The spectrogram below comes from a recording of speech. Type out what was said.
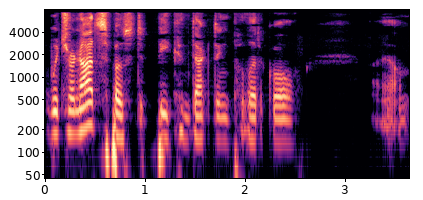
which are not supposed to be conducting political, um,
